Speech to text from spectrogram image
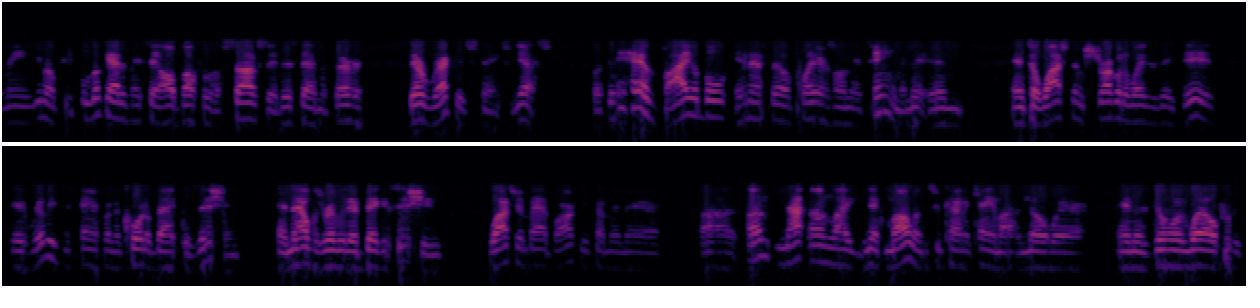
I mean, you know, people look at it and they say, "Oh, Buffalo sucks." They're this, that, and the third. Their record stinks, yes, but they have viable NFL players on their team, and and and to watch them struggle the way that they did, it really just came from the quarterback position, and that was really their biggest issue. Watching Matt Barkley come in there, uh, un, not unlike Nick Mullens, who kind of came out of nowhere and is doing well for the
